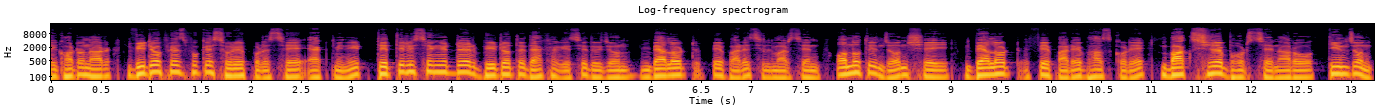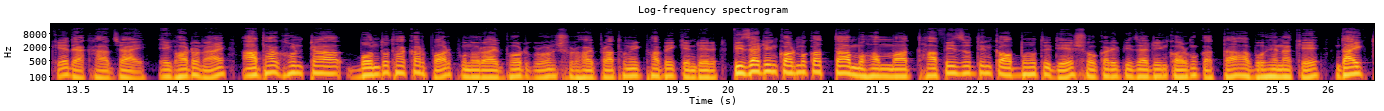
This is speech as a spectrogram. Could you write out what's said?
এই ঘটনার ভিডিও ফেসবুকে ছড়িয়ে পড়েছে। এক মিনিট তেত্রিশ সেকেন্ডের ভিডিওতে দেখা গেছে দুইজন ব্যালট পেপারে সিল মারছেন। অন্য তিনজন সেই ব্যালট পেপারে ভাঁজ করে বাক্সে ভরছেন। আরও তিনজনকে দেখা যায়। এই ঘটনায় আধা ঘণ্টা বন্ধ থাকার পর পুনরায় ভোট গ্রহণ শুরু হয়। প্রাথমিকভাবে কেন্দ্রের প্রিজাইডিং কর্মকর্তা মোহাম্মদ হাফিজ উদ্দিনকে অব্যাহতি দিয়ে সহকারী প্রিজাইডিং কর্মকর্তা আবু হেনাকে দায়িত্ব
